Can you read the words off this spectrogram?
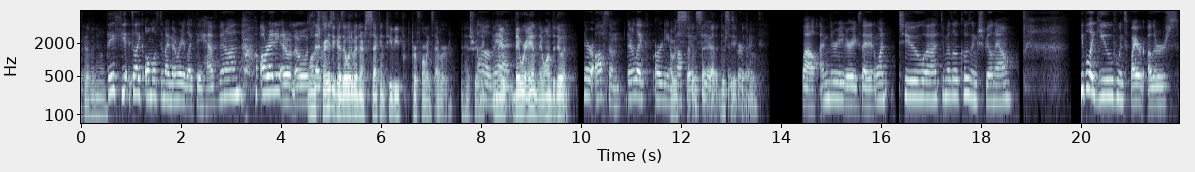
Could have anyone. They feel it's like almost in my memory like they have been on already. I don't know. Well, that's it's crazy because it would have been their second TV performance ever in history. and they- Oh, and man. they they were in. They wanted to do it. they're awesome. They're like already in I was so sad too, to see it go. Wow, I'm very very excited. I want to uh, do my little closing spiel now. People like you who inspire others,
